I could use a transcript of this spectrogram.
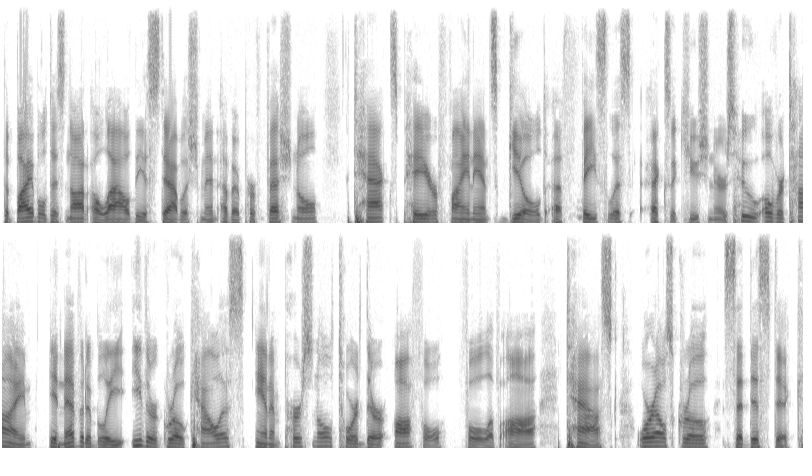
The Bible does not allow the establishment of a professional, taxpayer financed guild of faceless executioners who, over time, inevitably either grow callous and impersonal toward their awful, full of awe, task, or else grow sadistic.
